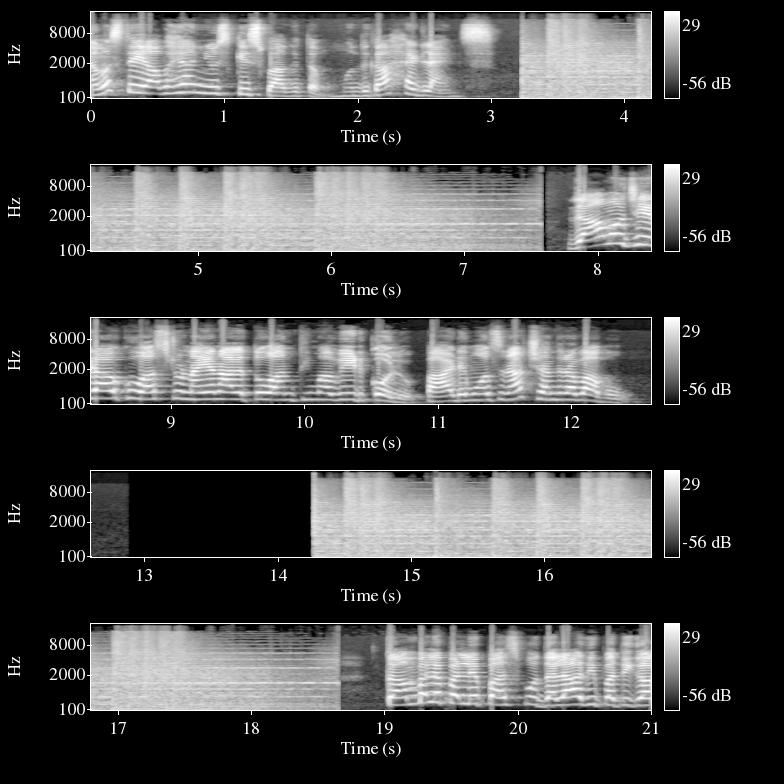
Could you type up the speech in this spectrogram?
నమస్తే అభయ న్యూస్కి స్వాగతం. ముందుగా హెడ్లైన్స్. రామోజీరావుకు అష్టు నయనాలతో అంతిమ వీడ్కోలు. పాడెమోసిన చంద్రబాబు. తంబలపల్లె పసుపు దళాధిపతిగా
